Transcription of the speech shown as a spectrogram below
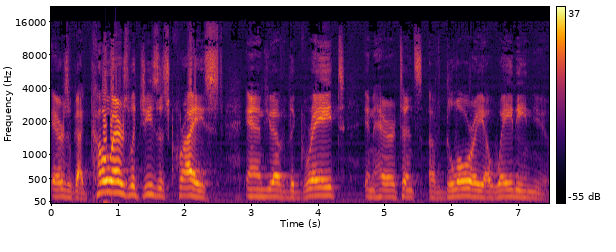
heirs of God, co heirs with Jesus Christ, and you have the great inheritance of glory awaiting you.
